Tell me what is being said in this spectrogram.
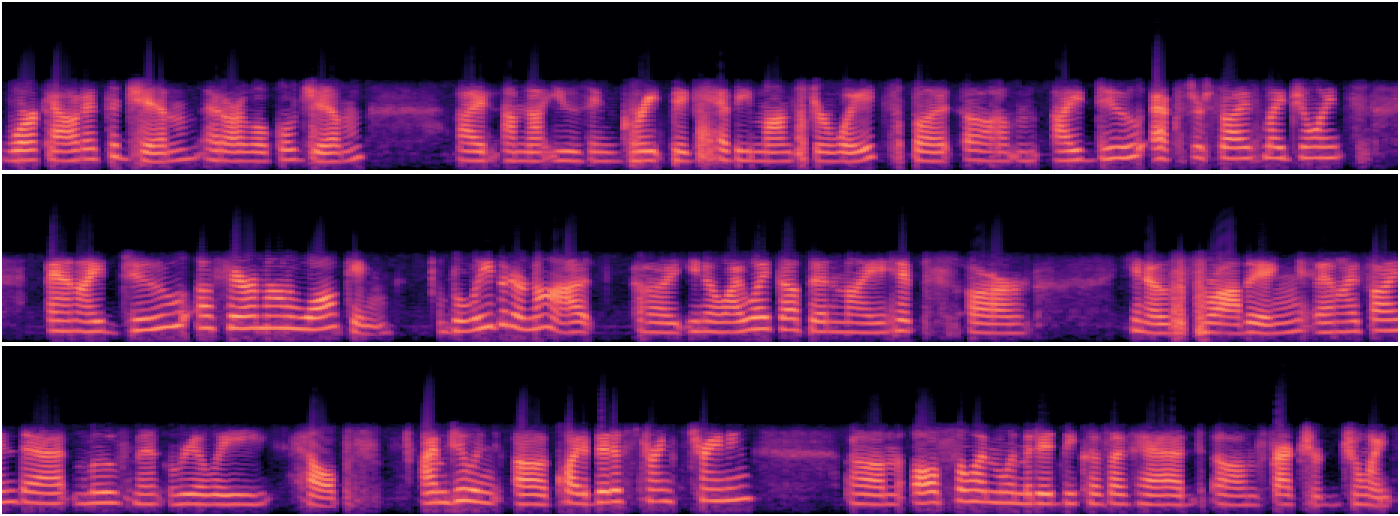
work out at the gym, at our local gym. I, I'm not using great big heavy monster weights, but um, I do exercise my joints and I do a fair amount of walking. Believe it or not, uh, you know, I wake up and my hips are, you know, throbbing, and I find that movement really helps. I'm doing uh, quite a bit of strength training. Um, also, I'm limited because I've had um, fractured joints,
